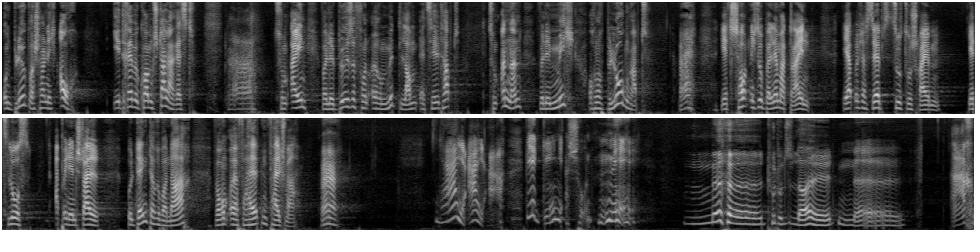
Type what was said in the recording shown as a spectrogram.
Und Blöck wahrscheinlich auch. Ihr drei bekommt Stallarrest. Zum einen, weil ihr böse von eurem Mitlamm erzählt habt. Zum anderen, weil ihr mich auch noch belogen habt. Jetzt schaut nicht so belämmert rein. Ihr habt euch das selbst zuzuschreiben. Jetzt los, ab in den Stall und denkt darüber nach, warum euer Verhalten falsch war. Ja, ja, ja. Wir gehen ja schon. Meh. Mäh, tut uns leid. Mäh. Ach,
